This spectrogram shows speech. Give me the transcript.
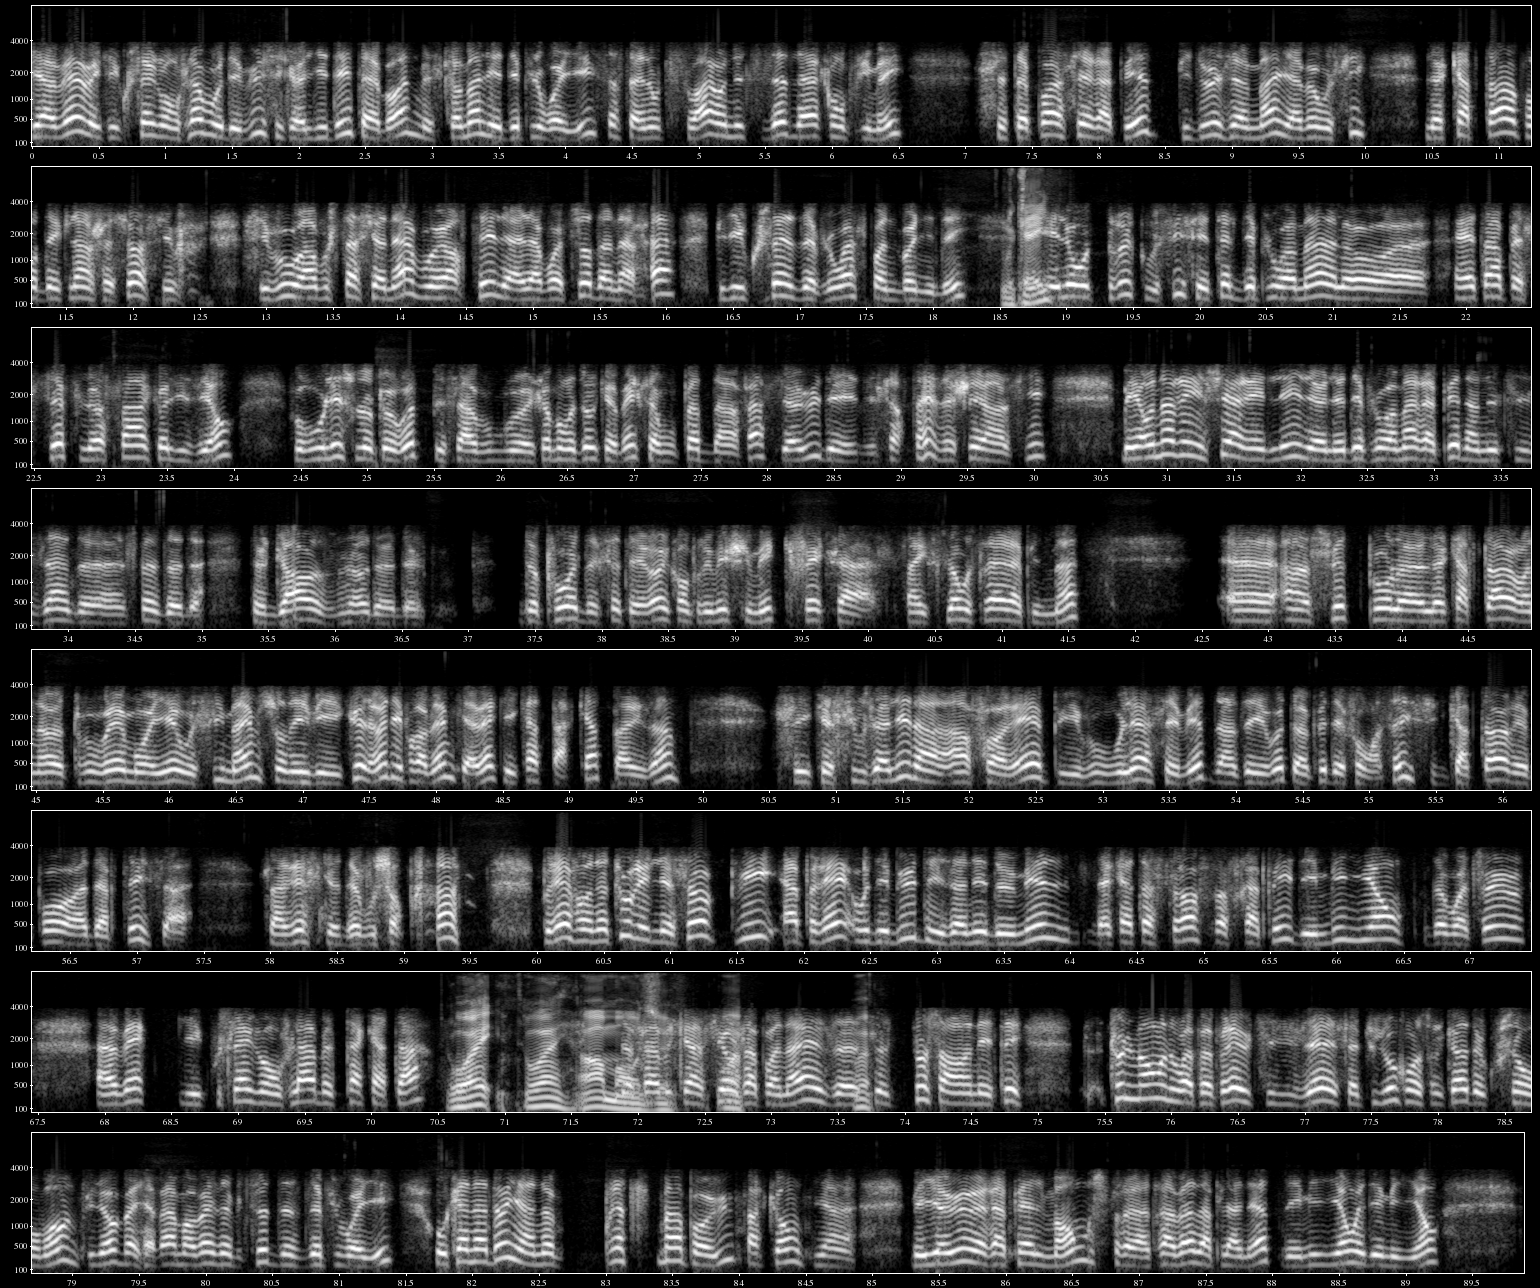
qu'il y avait avec les coussins gonflables au début, c'est que l'idée était bonne, mais comment les déployer. Ça, c'est une autre histoire. On utilisait de l'air comprimé. C'était pas assez rapide. Puis deuxièmement, il y avait aussi le capteur pour déclencher ça. Si vous, si vous en vous stationnant, vous heurtez la, voiture d'en avant, puis les coussins se déploient, c'est pas une bonne idée. Et, l'autre truc aussi, c'était le déploiement là, euh, intempestif, là, sans collision vous roulez sur l'autoroute, puis ça vous, euh, comme on dit au Québec, ça vous pète d'en face. Il y a eu des, certains échéanciers. Mais on a réussi à régler le, déploiement rapide en utilisant de, espèce de, de, gaz, de, de, de poudre, etc., un comprimé chimique qui fait que ça, ça explose très rapidement. Euh, ensuite, pour le, capteur, on a trouvé un moyen aussi, même sur les véhicules. Un des problèmes qu'il y avait avec les 4x4, par exemple, c'est que si vous allez dans, en forêt puis vous roulez assez vite dans des routes un peu défoncées, si le capteur n'est pas adapté, ça, ça risque de vous surprendre. Bref, on a tout réglé ça. Puis après, au début des années 2000, la catastrophe a frappé des millions de voitures avec les coussins gonflables Takata. Oui, oui. Oh mon De fabrication japonaise. Tous en été. Tout le monde, ou à peu près, utilisait, c'est le plus gros constructeur de coussins au monde. Puis là, ben, il avait la mauvaise habitude de se déployer. Au Canada, il y en a pratiquement pas eu. Par contre, il y a, mais il y a eu un rappel monstre à travers la planète, des millions et des millions.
